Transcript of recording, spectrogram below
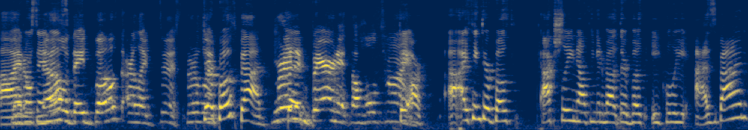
I Whatever don't know. is. They both are like this. They're like They're both bad. Ren and it the whole time. They are. I think they're both actually now thinking about it, they're both equally as bad.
